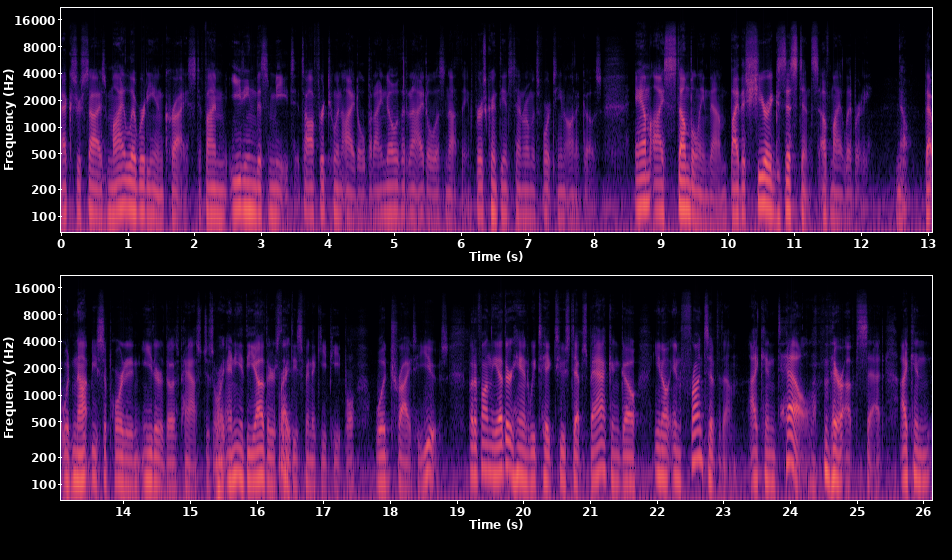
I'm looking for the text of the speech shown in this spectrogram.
exercise my liberty in Christ, if I'm eating this meat, it's offered to an idol, but I know that an idol is nothing. 1 Corinthians 10, Romans 14, on it goes. Am I stumbling them by the sheer existence of my liberty? No that would not be supported in either of those passages or right. any of the others right. that these finicky people would try to use. But if, on the other hand, we take two steps back and go, you know, in front of them, I can tell they're upset. I can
